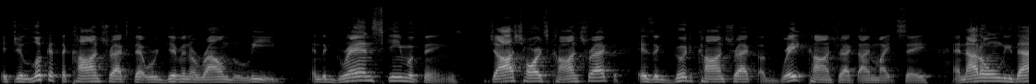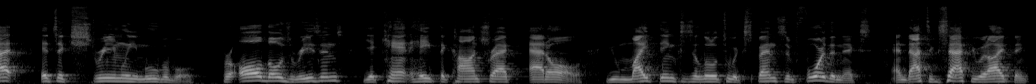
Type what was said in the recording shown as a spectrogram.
if you look at the contracts that were given around the league, in the grand scheme of things, Josh Hart's contract is a good contract, a great contract, I might say. And not only that, it's extremely movable. For all those reasons, you can't hate the contract at all. You might think it's a little too expensive for the Knicks, and that's exactly what I think.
